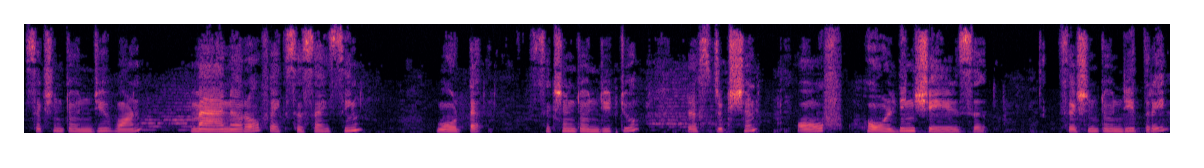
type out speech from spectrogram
Section 21 Manner of exercising vote. Section 22 Restriction of holding shares. Section 23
